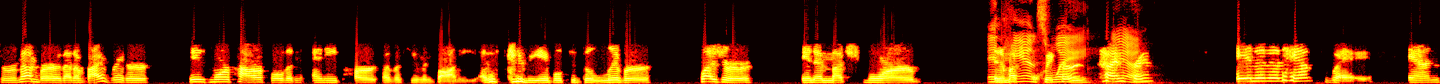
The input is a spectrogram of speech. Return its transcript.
to remember that a vibrator is more powerful than any part of a human body. And it's going to be able to deliver pleasure in a much more enhanced in a much quicker way. time yeah. frame in an enhanced way. And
